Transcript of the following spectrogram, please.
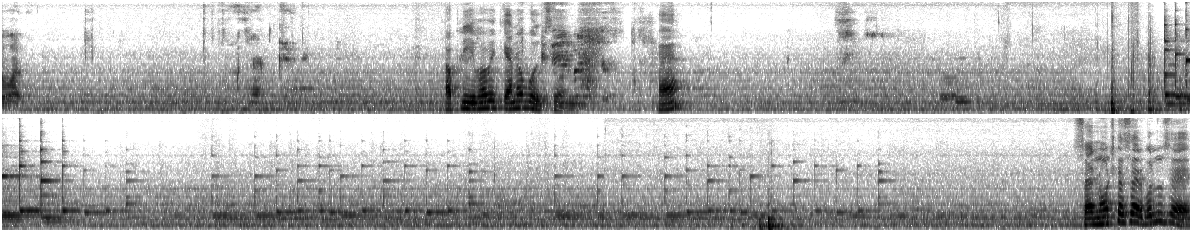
বল আপনি এভাবে কেন বলছেন? হ্যাঁ? স্যার, নমস্কার স্যার, বলুন স্যার।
